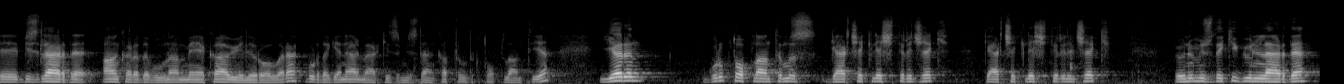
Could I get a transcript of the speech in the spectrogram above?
e, bizler de Ankara'da bulunan MYK üyeleri olarak burada genel merkezimizden katıldık toplantıya. Yarın grup toplantımız gerçekleştirecek, gerçekleştirilecek. Önümüzdeki günlerde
